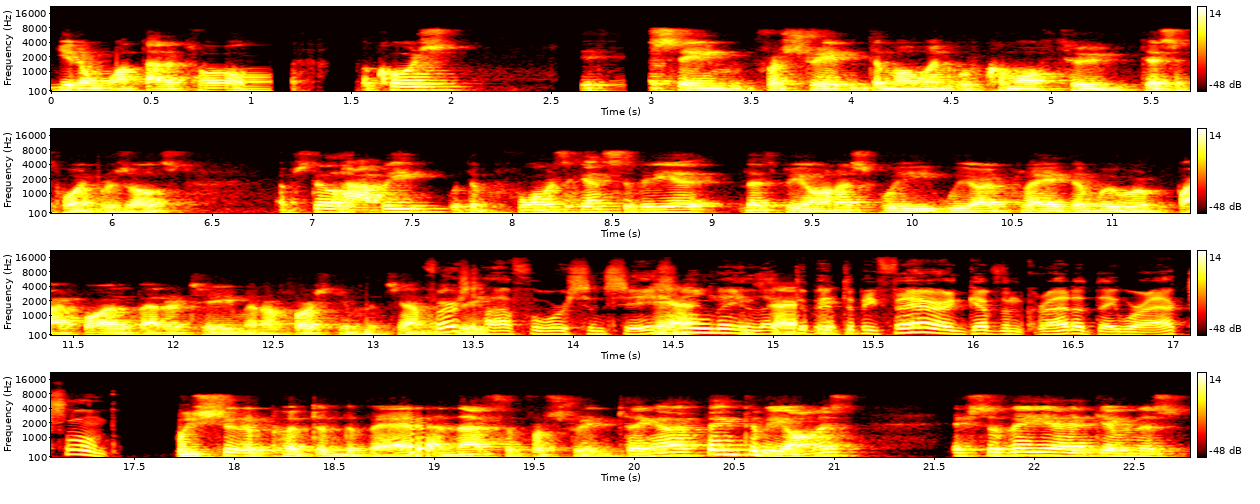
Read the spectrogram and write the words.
you don't want that at all. Of course, it seems frustrating at the moment. We've come off two disappointing results. I'm still happy with the performance against Sevilla. Let's be honest, we we outplayed them. We were by far the better team in our first game in the Champions first League. First half we were sensational, yeah, Exactly. Like to be, to be fair and give them credit, they were excellent. We should have put them to bed, and that's the frustrating thing. And I think, to be honest, if Sevilla had given us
